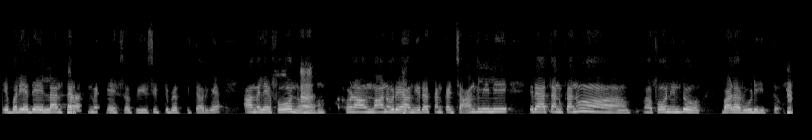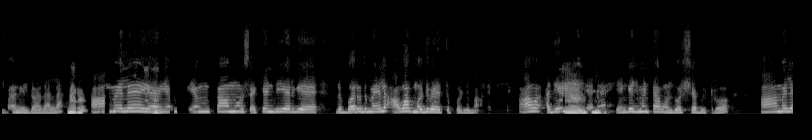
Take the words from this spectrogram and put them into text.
ಬರೆಯೋದೇ ಇಲ್ಲ ಅಂತ ಮೇಲೆ ಸ್ವಲ್ಪ ಸಿಟ್ಟು ಬರ್ತಿತ್ತು ಅವ್ರಿಗೆ. ಆಮೇಲೆ ಫೋನ್. ಅವ್ನ್ ಮಾನವ್ರೆ ಅವ್ನ್ ಇರೋ ತನಕ ಜಾಂಗ್ಲಿಲಿ ಇರೋ ತನಕನು ಫೋನ್ ಇಂದು ಬಹಳ ರೂಢಿ ಇತ್ತು. ನಿಂದು ಫೋನ್ ಇಂದು ಅದಲ್ಲ. ಆಮೇಲೆ. ಎಂ ಎಂ ಕಾಮ್ ಸೆಕೆಂಡ್ ಇಯರ್ಗೆ ಬರೆದ ಮೇಲೆ ಅವಾಗ ಮದುವೆ ಆಯ್ತು ಪೂರ್ಣಿಮಾ. ಆ ಅದೇನ್ ಎಂಗೇಜ್ಮೆಂಟ್ ಆಗಿ ಒಂದ್ ವರ್ಷ ಬಿಟ್ರು. ಆಮೇಲೆ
